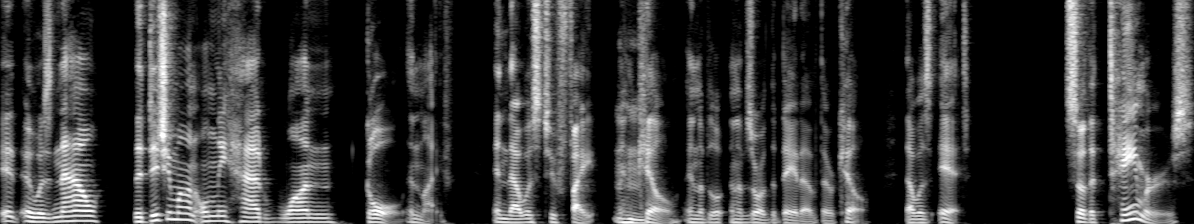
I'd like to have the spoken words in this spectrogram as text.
It it was now the Digimon only had one goal in life, and that was to fight and Mhm. kill and, absor- and absorb the data of their kill. That was it. So the tamers,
